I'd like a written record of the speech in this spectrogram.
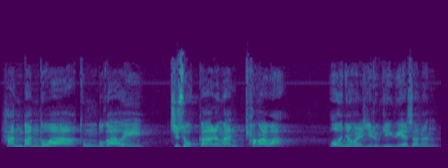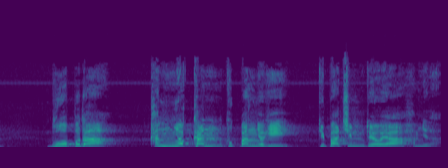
한반도와 동북아의 지속 가능한 평화와 번영을 이루기 위해서는 무엇보다 강력한 국방력이 뒷받침되어야 합니다.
